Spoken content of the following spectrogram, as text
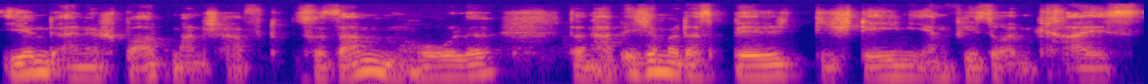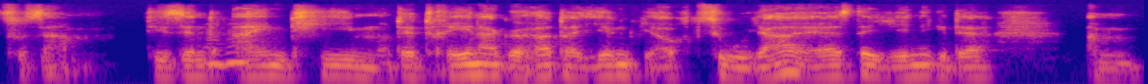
irgendeine Sportmannschaft zusammenhole, dann habe ich immer das Bild, die stehen irgendwie so im Kreis zusammen. Die sind mhm. ein Team und der Trainer gehört da irgendwie auch zu. Ja, er ist derjenige, der am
